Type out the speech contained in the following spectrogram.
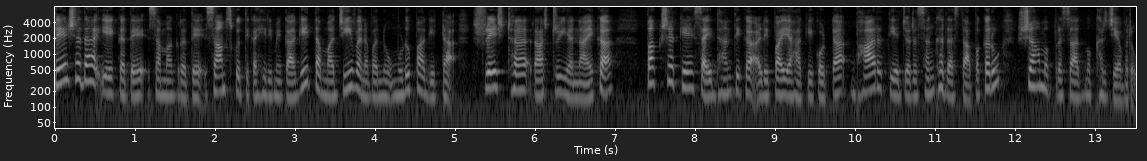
ದೇಶದ ಏಕತೆ, ಸಮಗ್ರತೆ, ಸಾಂಸ್ಕೃತಿಕ ಹಿರಿಮೆಗಾಗಿ ತಮ್ಮ ಜೀವನವನ್ನು ಮುಡುಪಾಗಿಟ್ಟ ಶ್ರೇಷ್ಠ ರಾಷ್ಟ್ರೀಯ ನಾಯಕ, ಪಕ್ಷಕ್ಕೆ ಸೈದ್ಧಾಂತಿಕ ಅಡಿಪಾಯ ಹಾಕಿಕೊಟ್ಟ ಭಾರತೀಯ ಜನಸಂಘದ ಸ್ಥಾಪಕರು ಶ್ಯಾಮಪ್ರಸಾದ್ ಮುಖರ್ಜಿ ಅವರು.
